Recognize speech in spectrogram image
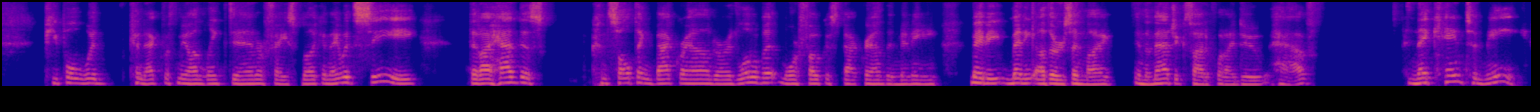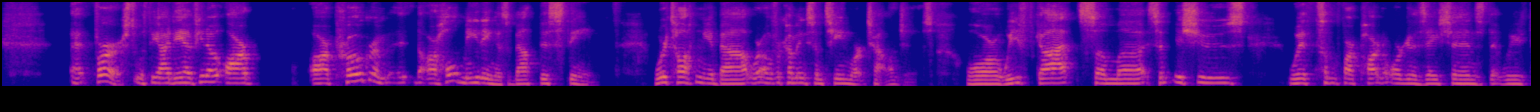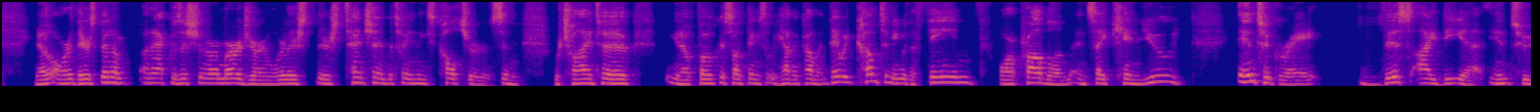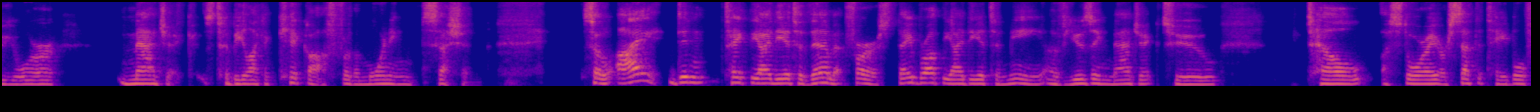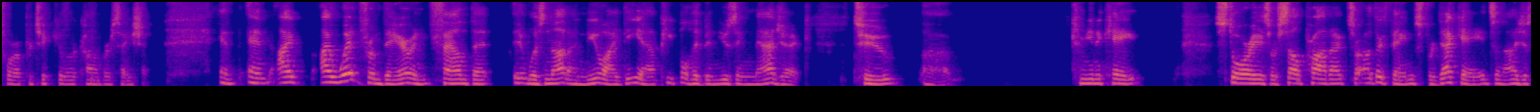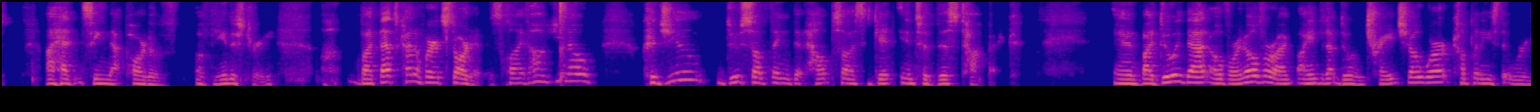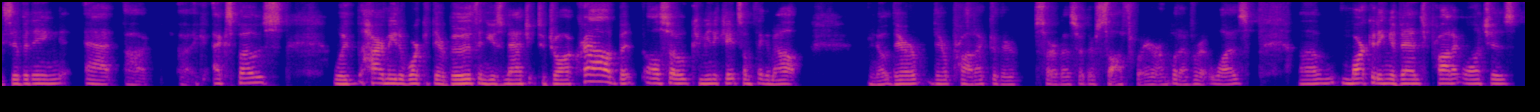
people would connect with me on LinkedIn or Facebook and they would see that I had this consulting background or a little bit more focused background than many, maybe many others in my in the magic side of what I do have. And they came to me at first with the idea of, you know, our our program, our whole meeting is about this theme. We're talking about we're overcoming some teamwork challenges, or we've got some uh, some issues with some of our partner organizations that we, you know, or there's been a, an acquisition or a merger and where there's there's tension between these cultures and we're trying to, you know, focus on things that we have in common. They would come to me with a theme or a problem and say, can you integrate this idea into your magic to be like a kickoff for the morning session? So I didn't take the idea to them at first. They brought the idea to me of using magic to tell a story or set the table for a particular conversation. And, and I, I went from there and found that it was not a new idea. People had been using magic to uh, communicate stories or sell products or other things for decades. And I just I hadn't seen that part of, of the industry. Uh, but that's kind of where it started. It's clients, oh, you know, could you do something that helps us get into this topic? And by doing that over and over, I, I ended up doing trade show work. Companies that were exhibiting at uh, uh, expos would hire me to work at their booth and use magic to draw a crowd, but also communicate something about you know their their product or their service or their software or whatever it was um, marketing events product launches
